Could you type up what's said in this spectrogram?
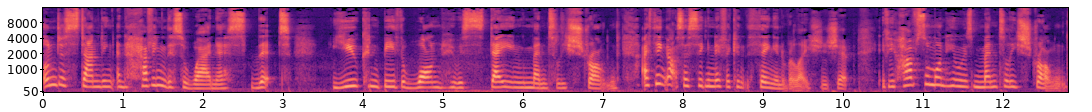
understanding and having this awareness that you can be the one who is staying mentally strong. I think that's a significant thing in a relationship. If you have someone who is mentally strong,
